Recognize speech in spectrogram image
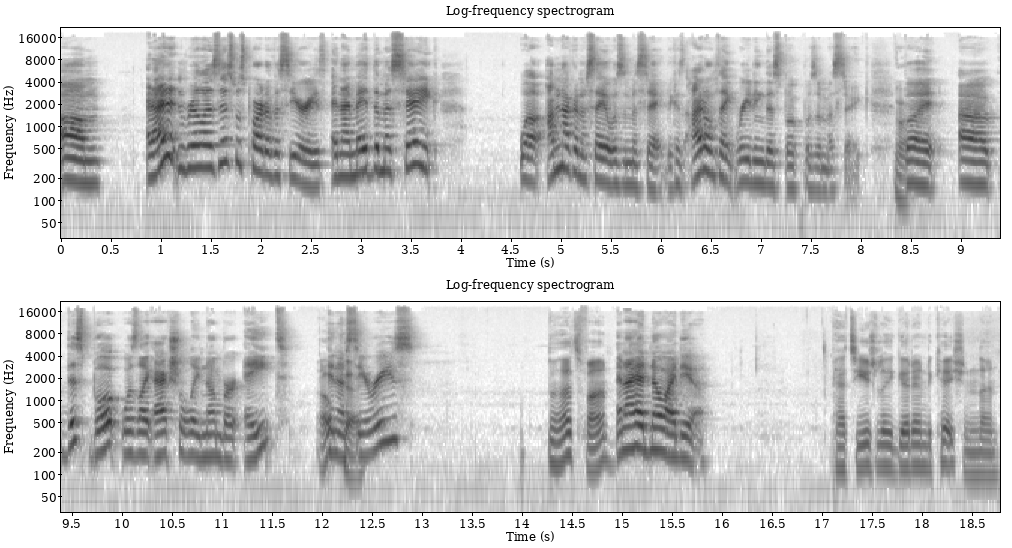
Um, and I didn't realize this was part of a series, and I made the mistake. Well, I'm not gonna say it was a mistake because I don't think reading this book was a mistake. Oh. But uh, this book was like actually number eight in a series, Well, that's fine. and I had no idea. That's usually a good indication then.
